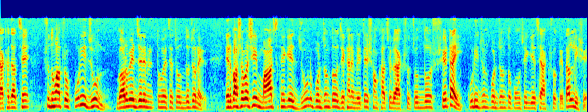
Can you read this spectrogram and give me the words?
দেখা যাচ্ছে শুধুমাত্র কুড়ি জুন গরমের জেরে মৃত্যু হয়েছে চোদ্দ জনের। এর পাশাপাশি মার্চ থেকে জুন পর্যন্ত যেখানে মৃতের সংখ্যা ছিল একশো চোদ্দ, সেটাই কুড়ি জুন পর্যন্ত পৌঁছে গিয়েছে একশো তেতাল্লিশে।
